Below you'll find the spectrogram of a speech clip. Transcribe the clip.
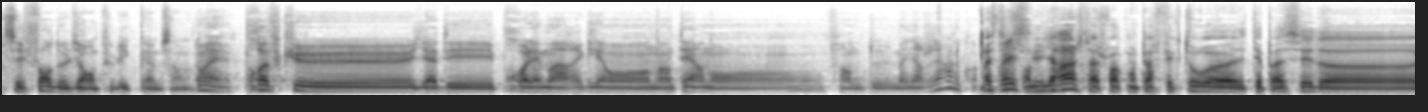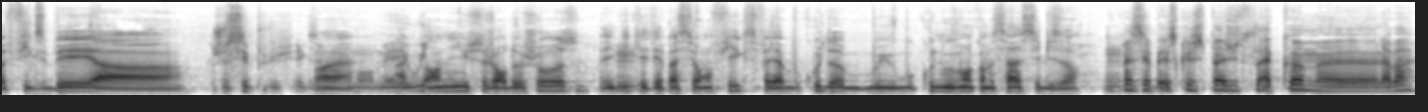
C'est fort de le dire en public quand même ça Ouais, preuve qu'il y a des problèmes à régler en interne, en, enfin de manière générale, quoi. Ouais, c'était Ouais, c'est- Mirage, ça, je crois qu'en Perfecto euh, était passé de fixe B à, Je sais plus exactement, mais à oui. Corny, ce genre de choses. Et Mm. était passé en fixe. Enfin, il y a beaucoup de, beaucoup de mouvements comme ça, assez bizarres. après, c'est est-ce que c'est pas juste la com euh, là-bas?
